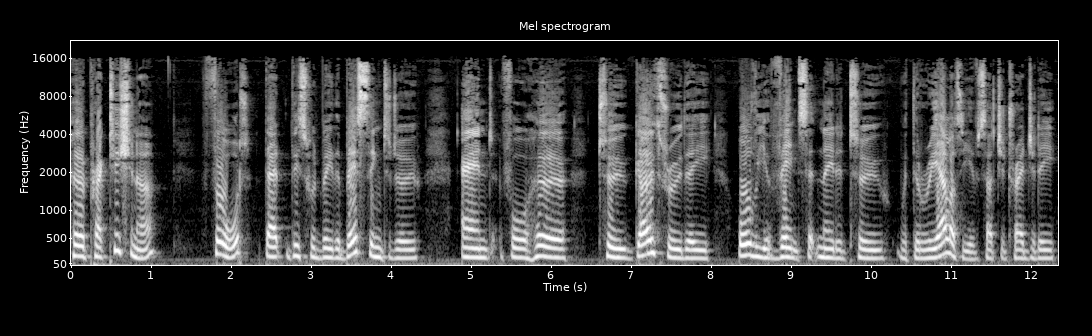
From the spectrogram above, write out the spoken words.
her practitioner thought that this would be the best thing to do and for her to go through the all the events that needed to with the reality of such a tragedy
